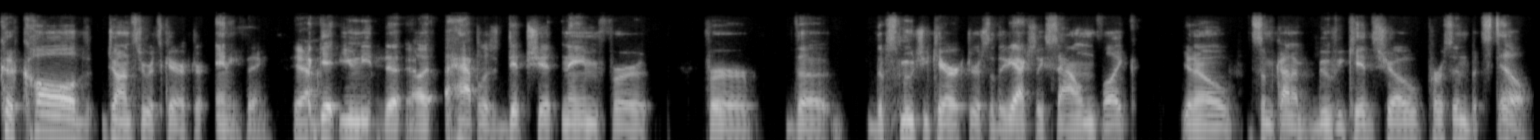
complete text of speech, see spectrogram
Could have called Jon Stewart's character anything. yeah. I get you needed a, Yeah. a, a hapless dipshit name for for the the smoochy character so that he actually sounds like you know some kind of goofy kids show person, but still.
